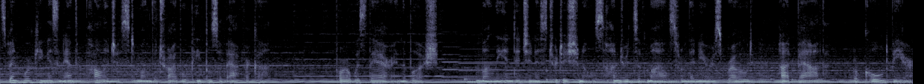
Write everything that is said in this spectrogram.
spent working as an anthropologist among the tribal peoples of Africa. For it was there, in the bush, among the indigenous traditionals hundreds of miles from the nearest road, hot bath, or cold beer,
